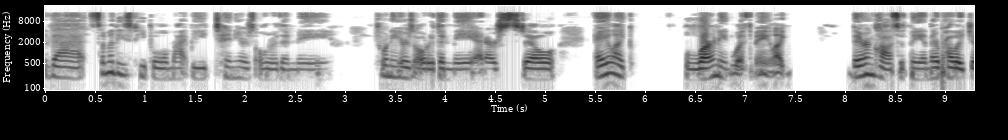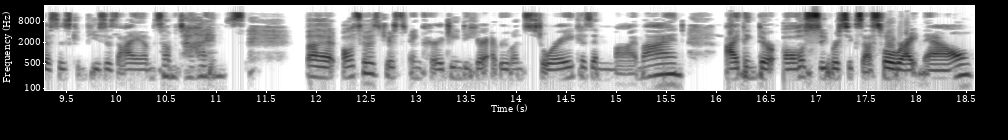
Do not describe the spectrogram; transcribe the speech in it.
that some of these people might be 10 years older than me, 20 years older than me, and are still a like learning with me. Like they're in class with me and they're probably just as confused as I am sometimes. But also, it's just encouraging to hear everyone's story because, in my mind, I think they're all super successful right now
